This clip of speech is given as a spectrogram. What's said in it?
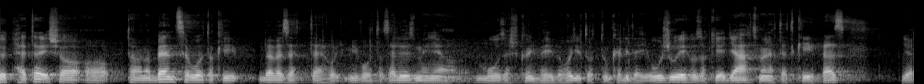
több hete, és a, a, talán a Bence volt, aki bevezette, hogy mi volt az előzménye a Mózes könyveiben, hogy jutottunk el ide Józsuéhoz, aki egy átmenetet képez, ugye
